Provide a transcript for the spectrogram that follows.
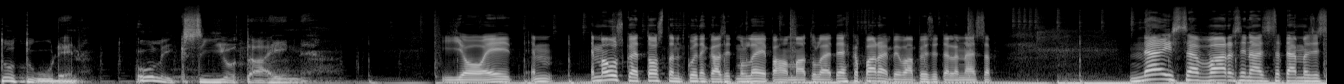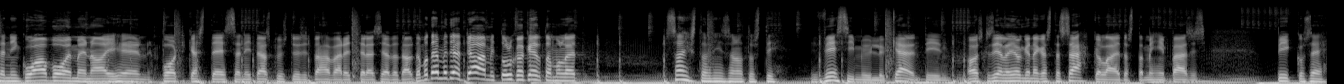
totuuden. Oliks jotain? Joo, ei, en, en mä usko, että tosta nyt kuitenkaan sit mun leipähommaa tulee. Et ehkä parempi vaan pysytellä näissä näissä varsinaisissa tämmöisissä niinku avoimen aiheen podcasteissa, niin tässä pystyy sitten vähän värittelemään sieltä täältä. Mutta en mä tiedä, Daamit, tulkaa kertoa mulle, että saiks toi niin sanotusti vesimylly käyntiin? Olisiko siellä jonkinnäköistä sähkölaitosta, mihin pääsis pikkusen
